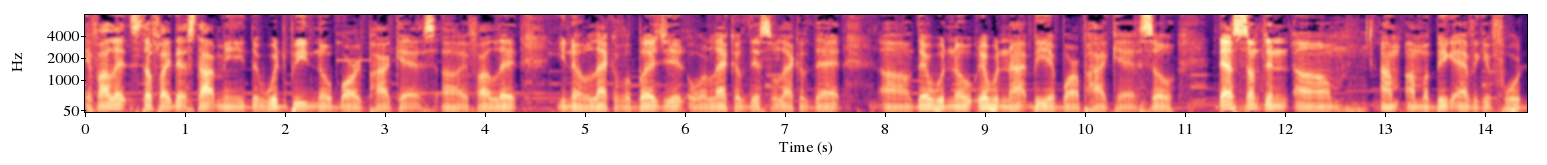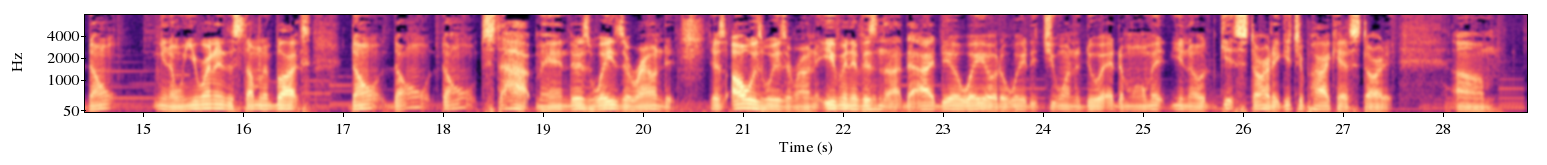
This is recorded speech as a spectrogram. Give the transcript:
if I let stuff like that stop me, there would be no barred podcast. Uh, if I let, you know, lack of a budget or lack of this or lack of that, uh, there would no, there would not be a bar podcast. So that's something, um, I'm, I'm a big advocate for. Don't, you know, when you run into stumbling blocks, don't, don't, don't stop, man. There's ways around it. There's always ways around it. Even if it's not the ideal way or the way that you want to do it at the moment, you know, get started, get your podcast started. Um,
